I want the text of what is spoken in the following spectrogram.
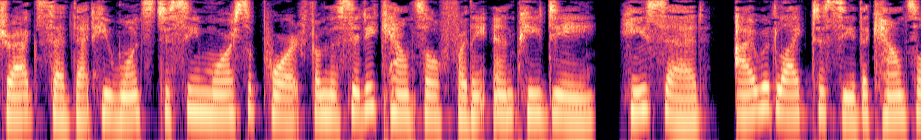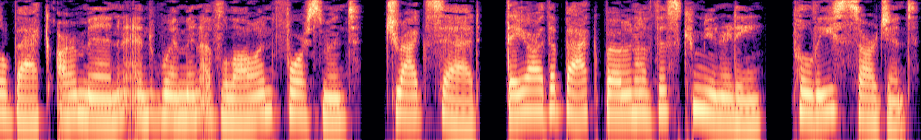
Drag said that he wants to see more support from the city council for the NPD. He said, I would like to see the council back our men and women of law enforcement, Drag said, they are the backbone of this community. Police Sergeant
